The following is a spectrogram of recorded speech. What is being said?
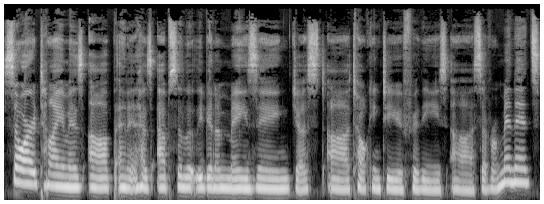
So our time is up and it has absolutely been amazing just uh, talking to you for these uh, several minutes.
